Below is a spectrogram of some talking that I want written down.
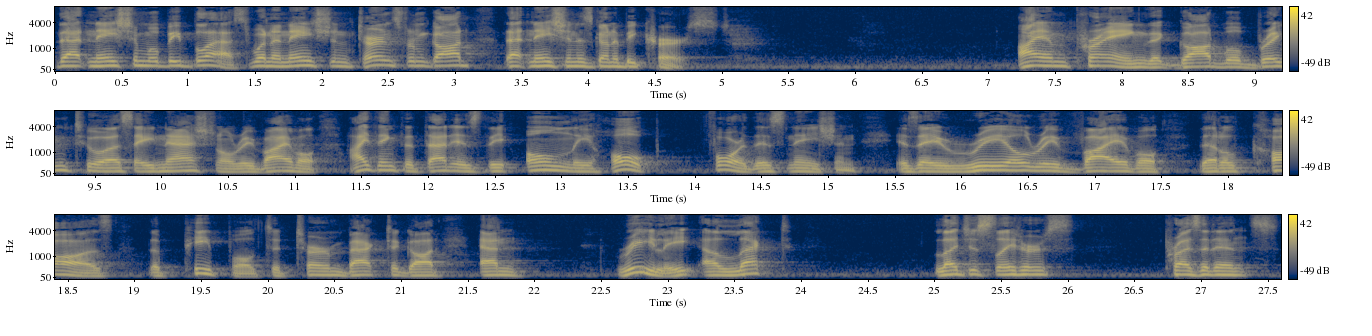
that nation will be blessed. When a nation turns from God, that nation is going to be cursed. I am praying that God will bring to us a national revival. I think that that is the only hope for this nation is a real revival that'll cause the people to turn back to God and really elect legislators, presidents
